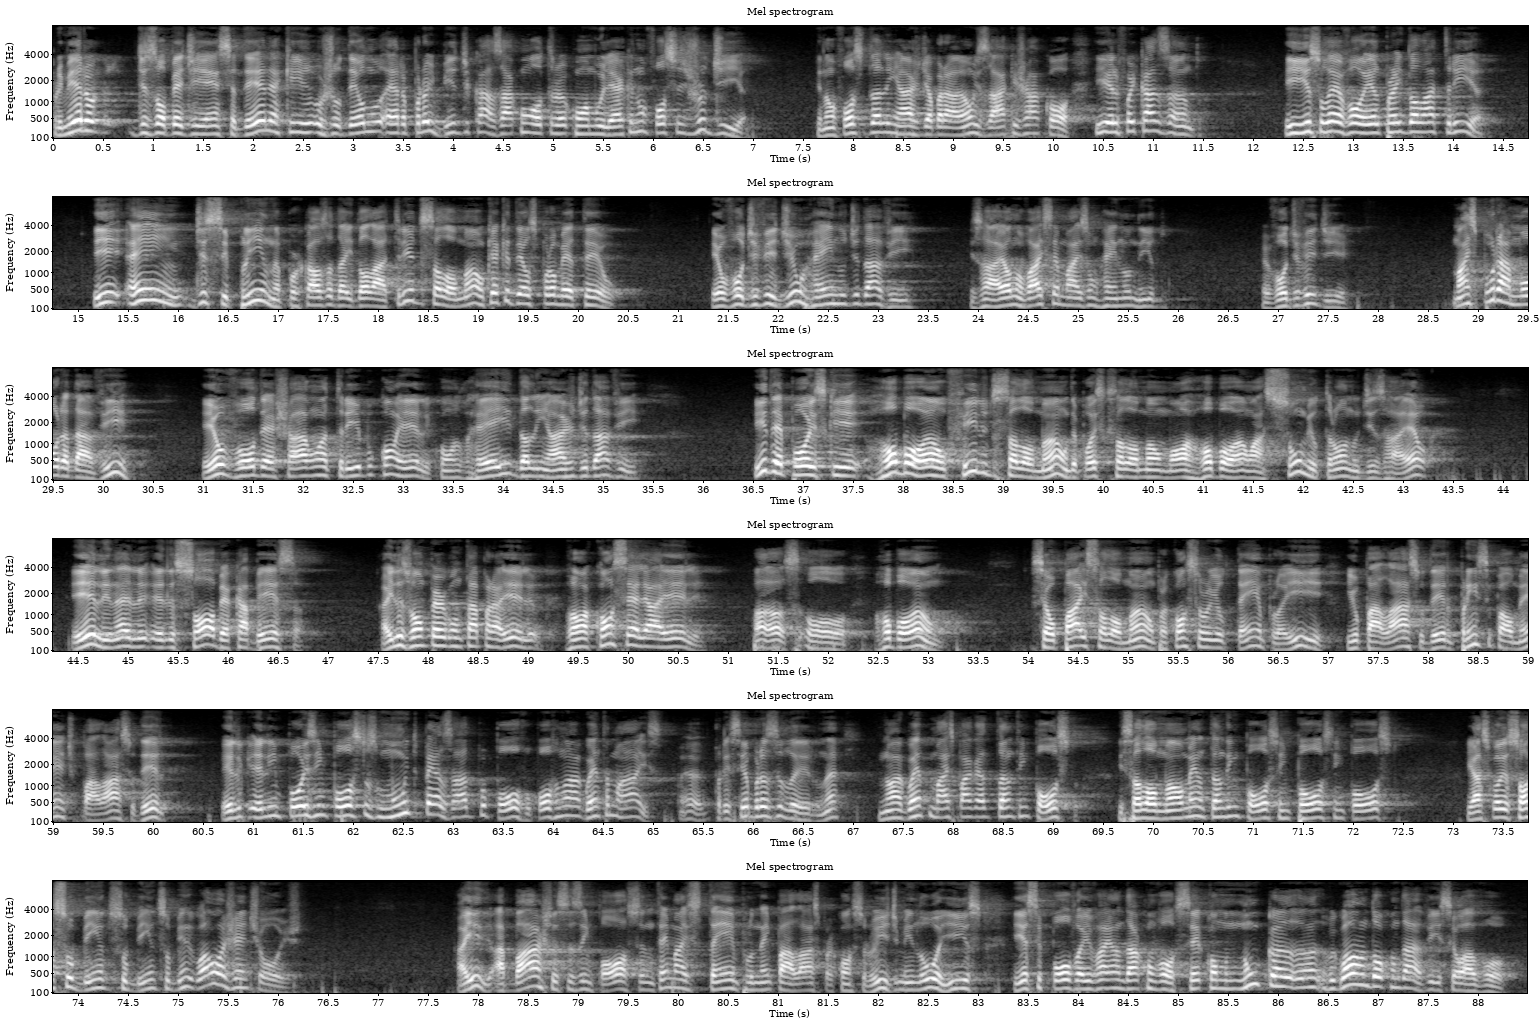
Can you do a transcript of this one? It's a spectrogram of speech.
Primeira desobediência dele é que o judeu era proibido de casar com outra com uma mulher que não fosse judia, que não fosse da linhagem de Abraão, Isaac e Jacó. E ele foi casando. E isso levou ele para a idolatria. E em disciplina, por causa da idolatria de Salomão, o que, é que Deus prometeu? Eu vou dividir o reino de Davi. Israel não vai ser mais um reino unido. Eu vou dividir. Mas por amor a Davi, eu vou deixar uma tribo com ele, com o rei da linhagem de Davi. E depois que Roboão, filho de Salomão, depois que Salomão morre, Roboão assume o trono de Israel, ele, né, ele, ele sobe a cabeça. Aí eles vão perguntar para ele, vão aconselhar ele. O Roboão, seu pai Salomão, para construir o templo aí, e o palácio dele, principalmente o palácio dele, ele, ele impôs impostos muito pesados para o povo. O povo não aguenta mais. É, parecia brasileiro, né? Não aguenta mais pagar tanto imposto. E Salomão aumentando imposto, imposto, imposto. E as coisas só subindo, subindo, subindo, igual a gente hoje. Aí abaixa esses impostos, não tem mais templo nem palácio para construir, diminua isso, e esse povo aí vai andar com você como nunca, igual andou com Davi, seu avô.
